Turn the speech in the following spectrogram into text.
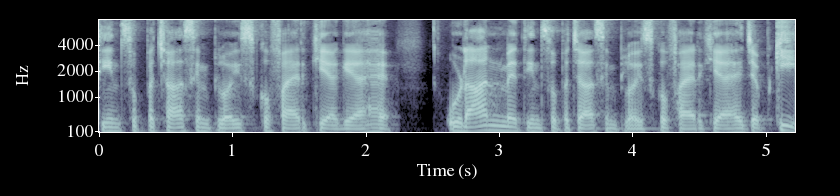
तीन सौ पचास एम्प्लॉयज़ को फायर किया गया है। उड़ान में 350 एम्प्लॉयज़ को फायर किया है, जबकि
